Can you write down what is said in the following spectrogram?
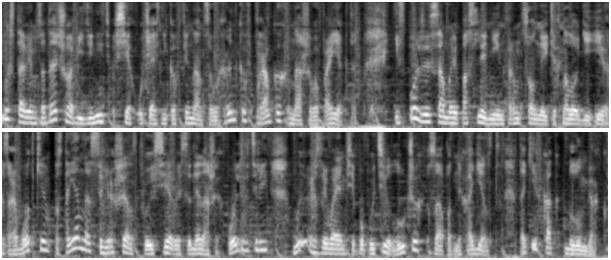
мы ставим задачу объединить всех участников финансовых рынков в рамках нашего проекта. Используя самые последние информационные технологии и разработки, постоянно совершенствуя сервисы для наших пользователей, мы развиваемся по пути лучших западных агентств, таких как Bloomberg.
